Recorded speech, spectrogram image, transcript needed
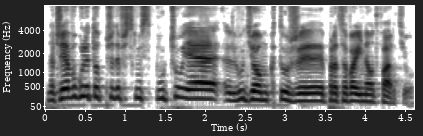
Znaczy ja w ogóle to przede wszystkim współczuję ludziom, którzy pracowali na otwarciu.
